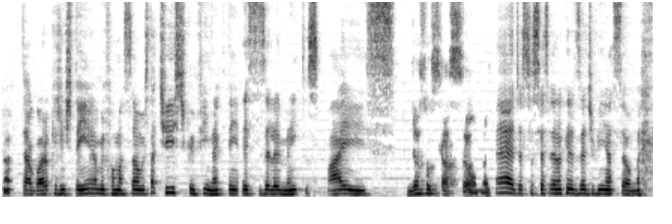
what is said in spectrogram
até agora o que a gente tem é uma informação estatística, enfim, né, que tem esses elementos mais de associação, né? É, de associação. Eu não queria dizer adivinhação, mas.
